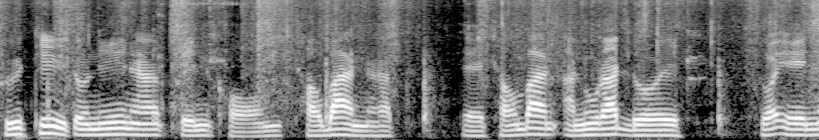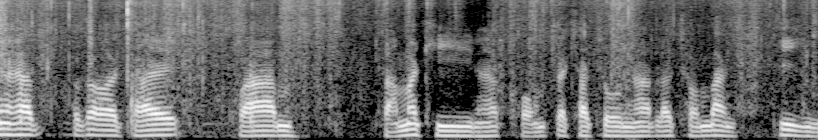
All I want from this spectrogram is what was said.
พื้นที่ตัวนี้นะครับเป็นของชาวบ้านนะครับ แต่ชาวบ้านอนุรักษ์โดยตัวเองนะครับ แล้วก็ใช้ความสามัคคีนะครับของประชาชนนะครับ และชาวบ้านที่อยู่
